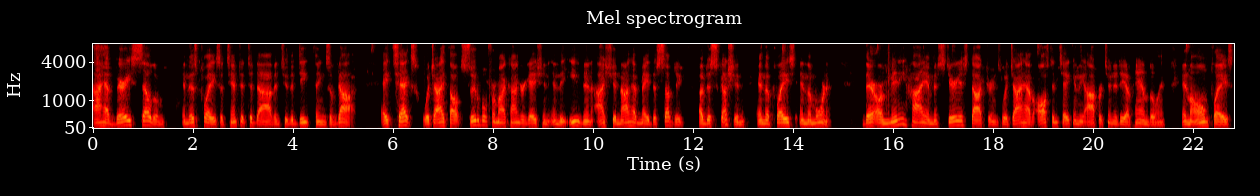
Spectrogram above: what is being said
I have very seldom in this place attempted to dive into the deep things of God. A text which I thought suitable for my congregation in the evening, I should not have made the subject of discussion in the place in the morning. There are many high and mysterious doctrines which I have often taken the opportunity of handling in my own place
